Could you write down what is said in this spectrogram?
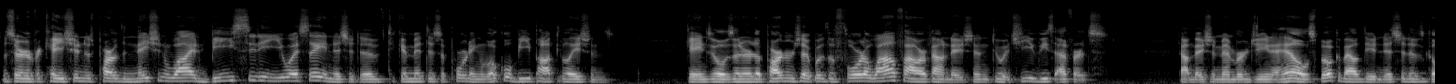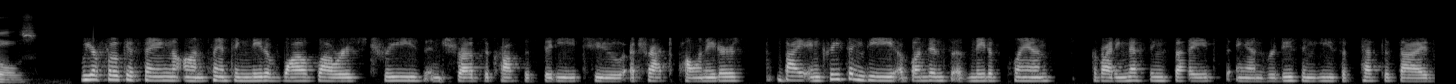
The certification is part of the nationwide Bee City USA initiative to commit to supporting local bee populations. Gainesville has entered a partnership with the Florida Wildflower Foundation to achieve these efforts. Foundation member Gina Hill spoke about the initiative's goals. We are focusing on planting native wildflowers, trees, and shrubs across the city to attract pollinators. By increasing the abundance of native plants, providing nesting sites, and reducing the use of pesticides,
